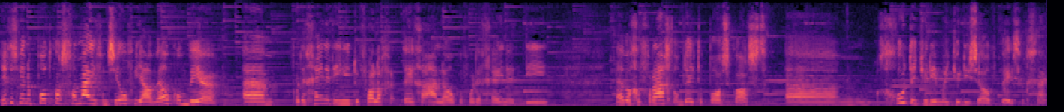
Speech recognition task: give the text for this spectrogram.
Dit is weer een podcast van mij, van Sylvia. Welkom weer. Um, voor degenen die hier toevallig tegenaan lopen, voor degenen die hebben gevraagd om deze podcast. Um, goed dat jullie met jullie zelf bezig zijn.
